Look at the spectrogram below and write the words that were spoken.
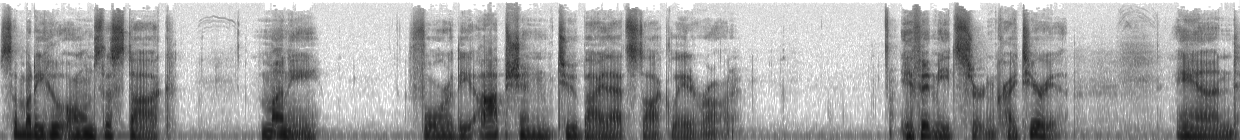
somebody who owns the stock money for the option to buy that stock later on if it meets certain criteria. And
